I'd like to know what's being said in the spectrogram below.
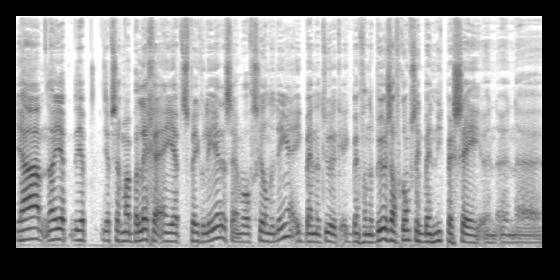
Ja, nou, je hebt, je, hebt, je hebt zeg maar beleggen en je hebt speculeren. Dat zijn wel verschillende dingen. Ik ben natuurlijk ik ben van de beurs afkomstig. Ik ben niet per se een, een, uh,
